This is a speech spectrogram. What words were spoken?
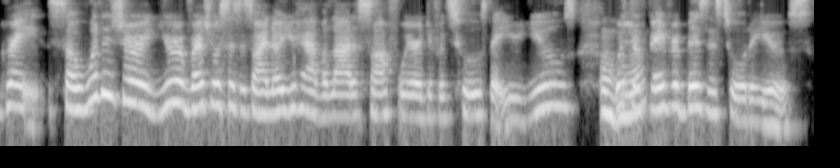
Great. So what is your your virtual assistant? So I know you have a lot of software, and different tools that you use. Mm-hmm. What's your mm-hmm. favorite business tool to use?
